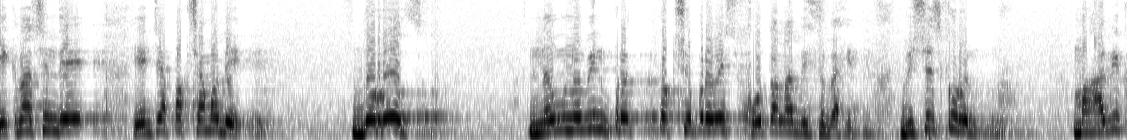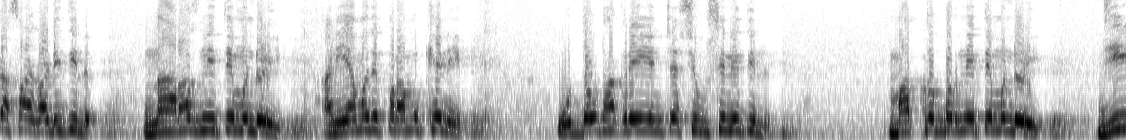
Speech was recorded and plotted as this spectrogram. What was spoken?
एकनाथ शिंदे यांच्या पक्षामध्ये दररोज नवनवीन प्र पक्षप्रवेश होताना दिसत आहेत. विशेष करून महाविकास आघाडीतील नाराज नेते मंडळी आणि यामध्ये प्रामुख्याने उद्धव ठाकरे यांच्या शिवसेनेतील मातब्बर नेते मंडळी जी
